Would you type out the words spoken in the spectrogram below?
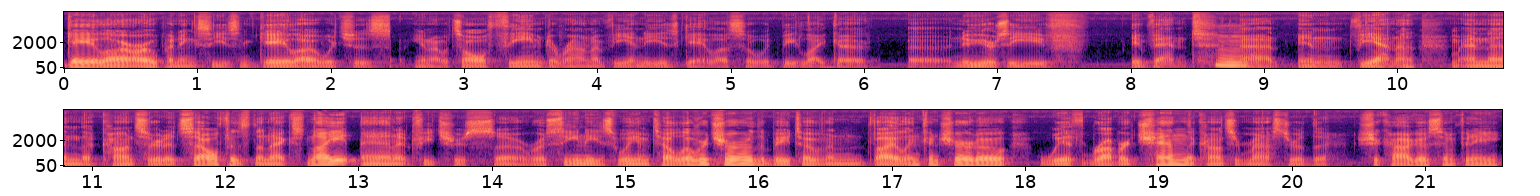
gala, our opening season gala, which is, you know, it's all themed around a Viennese gala. So it would be like a, a New Year's Eve event mm. at, in Vienna. And then the concert itself is the next night, and it features uh, Rossini's William Tell Overture, the Beethoven Violin Concerto, with Robert Chen, the concertmaster of the Chicago Symphony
